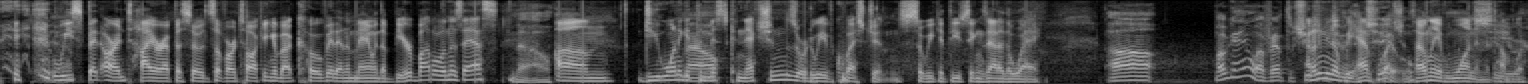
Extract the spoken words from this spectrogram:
we spent our entire episode so far talking about COVID and a man with a beer bottle in his ass. No. Um do you want to get the missed connections or do we have questions so we get these things out of the way? Okay. Well, if I have to choose, I don't even know if we have two, questions. I only have one in the Tumblr.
